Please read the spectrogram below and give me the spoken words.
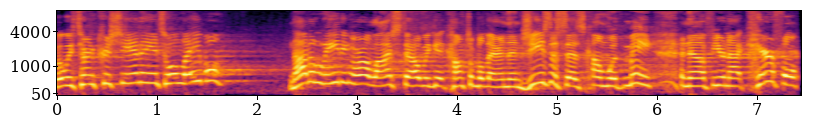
But we've turned Christianity into a label, not a leading or a lifestyle. We get comfortable there. And then Jesus says, Come with me. And now, if you're not careful,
